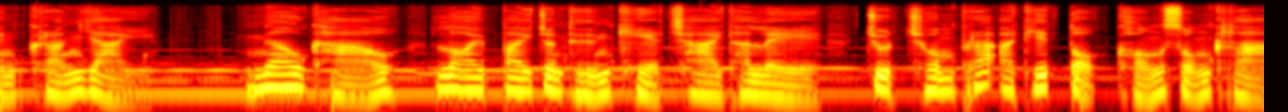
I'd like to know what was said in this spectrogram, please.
งครั้งใหญ่ เงาขาวลอยไปจนถึงเขตชายทะเล จุดชมพระอาทิตย์ตกของสงขลา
